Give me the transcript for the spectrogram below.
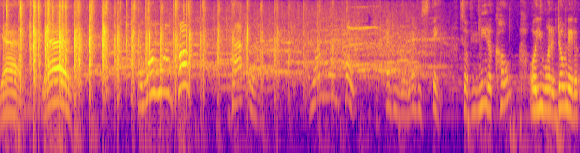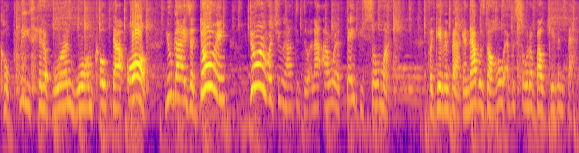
Yes, yes. And one warm coat. Dot org. One warm coat is everywhere in every state. So if you need a coat or you want to donate a coat, please hit up onewarmcoat.org. You guys are doing doing what you have to do. And I, I want to thank you so much for giving back. And that was the whole episode about giving back.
